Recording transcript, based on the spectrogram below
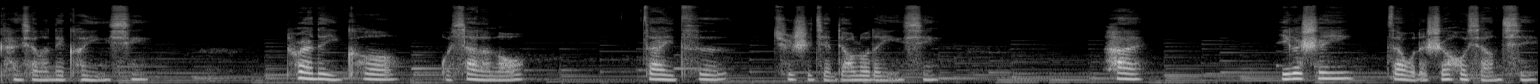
看向了那颗银杏。突然的一刻，我下了楼，再一次去拾捡掉落的银杏。嗨，一个声音在我的身后响起，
